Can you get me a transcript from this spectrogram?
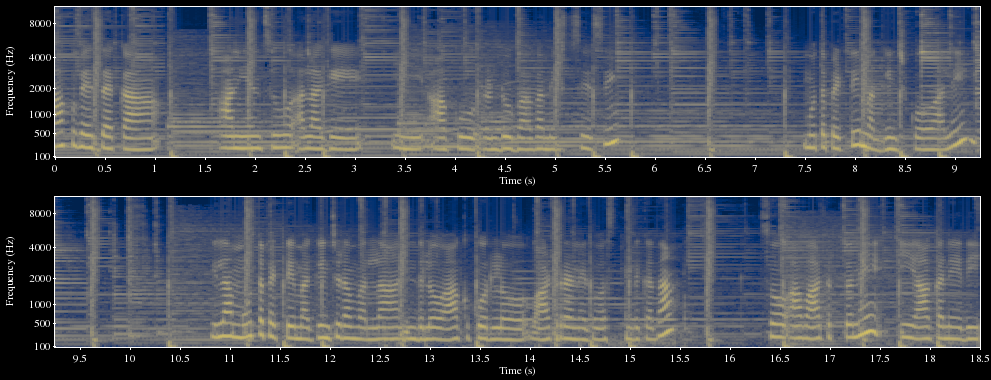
ఆకు వేసాక ఆనియన్స్ అలాగే ఈ ఆకు రెండు బాగా మిక్స్ చేసి మూత పెట్టి మగ్గించుకోవాలి. ఇలా మూత పెట్టి మగ్గించడం వల్ల ఇందులో ఆకుకూరలో వాటర్ అనేది వస్తుంది కదా? సో ఆ వాటర్తోనే ఈ ఆకు అనేది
